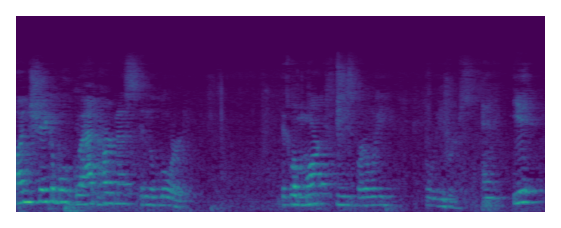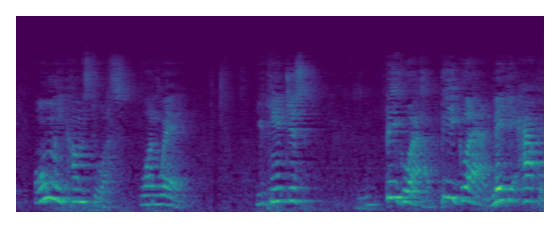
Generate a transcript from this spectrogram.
unshakable gladheartedness in the Lord is what marked these early believers. And it only comes to us one way. You can't just be glad, be glad, make it happen.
